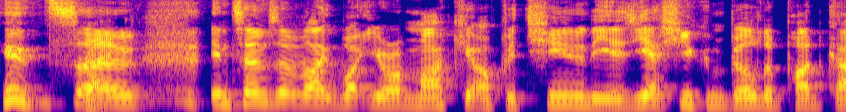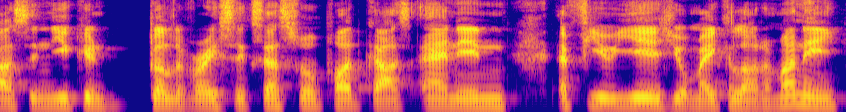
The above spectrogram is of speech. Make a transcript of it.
so, right. in terms of like what your market opportunity is, yes, you can build a podcast and you can build a very successful podcast, and in a few years, you'll make a lot of money.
